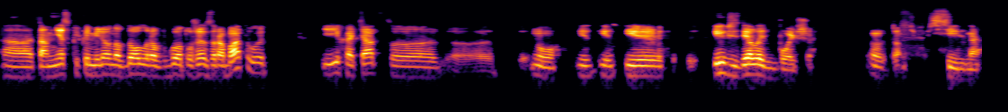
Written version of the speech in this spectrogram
а, там несколько миллионов долларов в год уже зарабатывают и хотят э, э, ну, и, и, и их сделать больше, ну, там, типа, сильно.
